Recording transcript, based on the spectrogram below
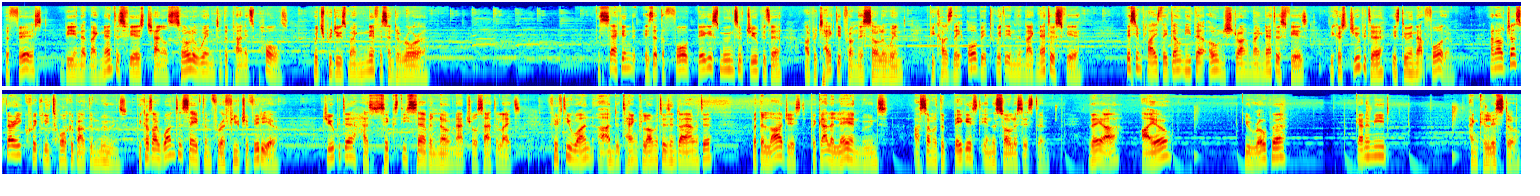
The first being that magnetospheres channel solar wind to the planet's poles, which produce magnificent aurora. The second is that the four biggest moons of Jupiter are protected from this solar wind because they orbit within the magnetosphere. This implies they don't need their own strong magnetospheres because Jupiter is doing that for them. And I'll just very quickly talk about the moons because I want to save them for a future video. Jupiter has 67 known natural satellites, 51 are under 10 kilometers in diameter, but the largest, the Galilean moons, are some of the biggest in the solar system. They are Io, Europa, Ganymede, and Callisto,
